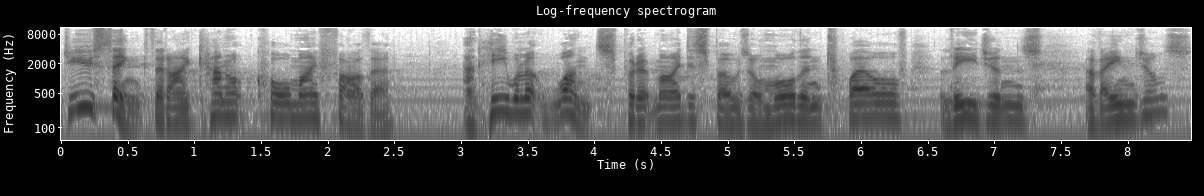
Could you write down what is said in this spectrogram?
do you think that I cannot call my Father, and he will at once put at my disposal more than 12 legions of angels?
